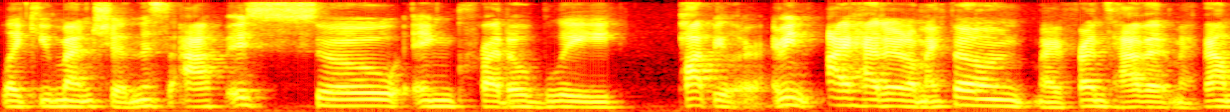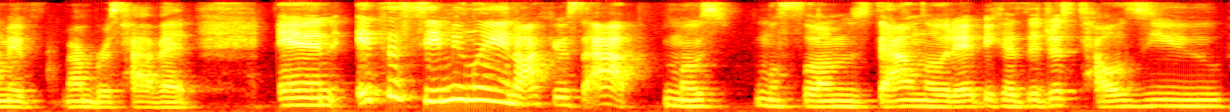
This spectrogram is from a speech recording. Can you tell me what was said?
like you mentioned, this app is so incredibly popular. I mean, I had it on my phone, my friends have it, my family members have it, and it's a seemingly innocuous app. Most Muslims download it because it just tells you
